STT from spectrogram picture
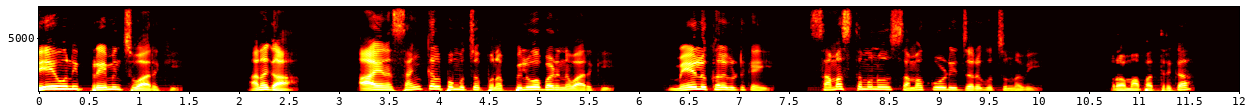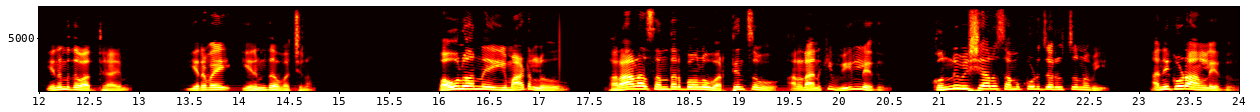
దేవుని ప్రేమించువారికి అనగా ఆయన సంకల్పము చొప్పున పిలువబడిన వారికి మేలు కలుగుటకై సమస్తమును సమకూడి జరుగుచున్నవి. రోమాపత్రిక ఎనిమిదవ అధ్యాయం ఇరవై ఎనిమిదవ వచనం. పౌలు అన్న ఈ మాటలు ఫలానా సందర్భంలో వర్తించవు అనడానికి వీల్లేదు. కొన్ని విషయాలు సమకూడి జరుగుతున్నవి అని కూడా అనలేదు.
